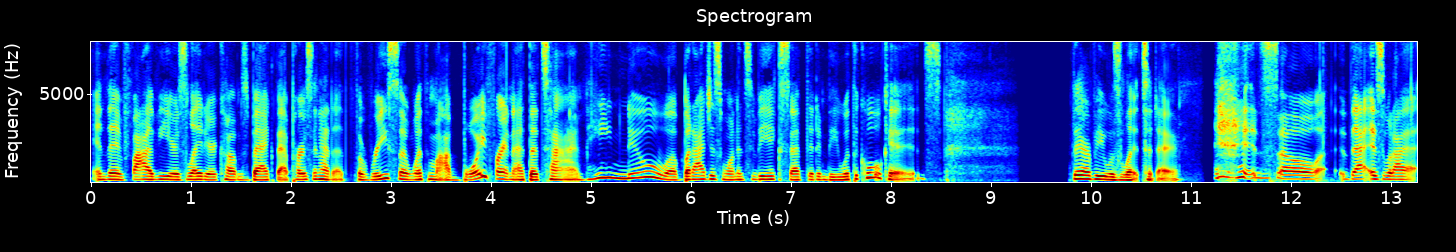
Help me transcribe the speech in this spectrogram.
and then five years later comes back, that person had a threesome with my boyfriend at the time. He knew, but I just wanted to be accepted and be with the cool kids. Therapy was lit today. and so that is what I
